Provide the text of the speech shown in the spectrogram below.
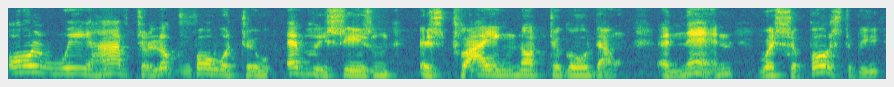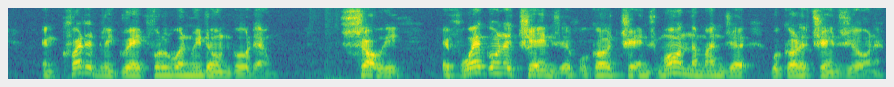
all we have to look forward to every season is trying not to go down. And then we're supposed to be incredibly grateful when we don't go down. Sorry, if we're going to change it, we've got to change more than the manager, we've got to change the owner.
